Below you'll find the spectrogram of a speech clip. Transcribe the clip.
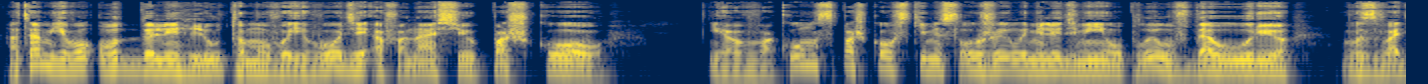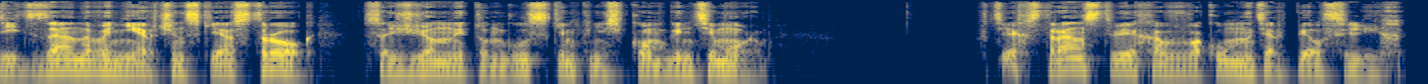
а там его отдали лютому воеводе Афанасию Пашкову, и Аввакум с пашковскими служилыми людьми уплыл в Даурию возводить заново Нерчинский острог, сожженный тунгусским князьком Гантимуром. В тех странствиях Аввакум натерпелся лихо.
